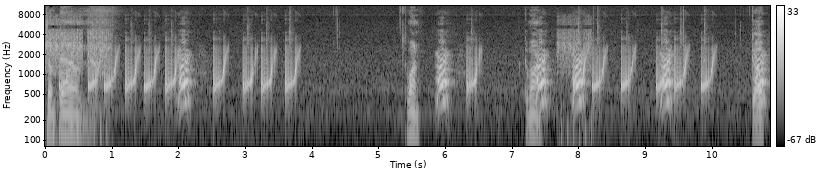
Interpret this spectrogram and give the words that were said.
Jump down. Come on. Come on. Go.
